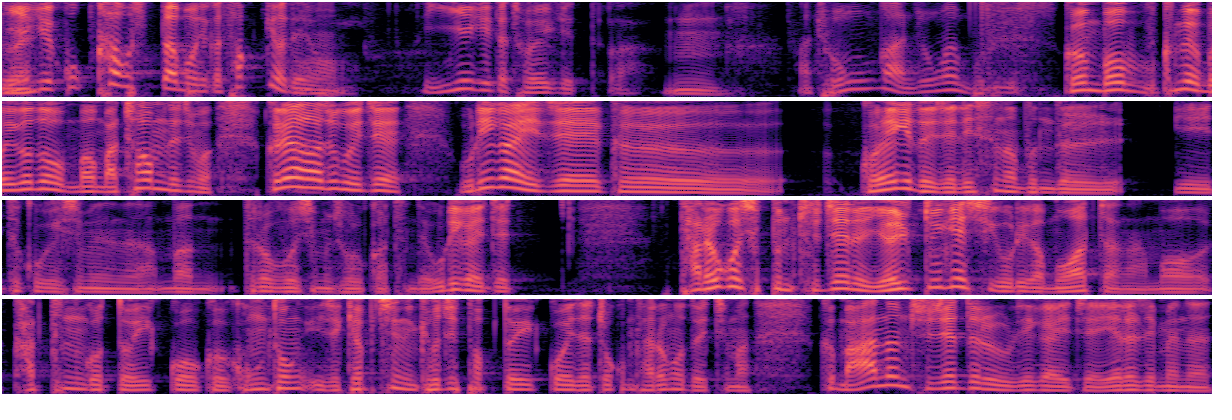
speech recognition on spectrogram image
이 왜? 얘기를 꼭 하고 싶다 보니까 섞여 내용이. 어. 이 얘기했다 저 얘기했다가 음. 아 좋은가 안 좋은가 모르겠어. 그럼 뭐 근데 뭐 이것도 뭐 맞춰가면 되지 뭐. 그래가지고 이제 우리가 이제 그, 그 얘기도 이제 리스너분들이 듣고 계시면 한번 들어보시면 좋을 것 같은데 우리가 이제 다루고 싶은 주제를 12개씩 우리가 모았잖아. 뭐 같은 것도 있고 그 공통 이제 겹치는 교집합도 있고 이제 조금 다른 것도 있지만 그 많은 주제들을 우리가 이제 예를 들면은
